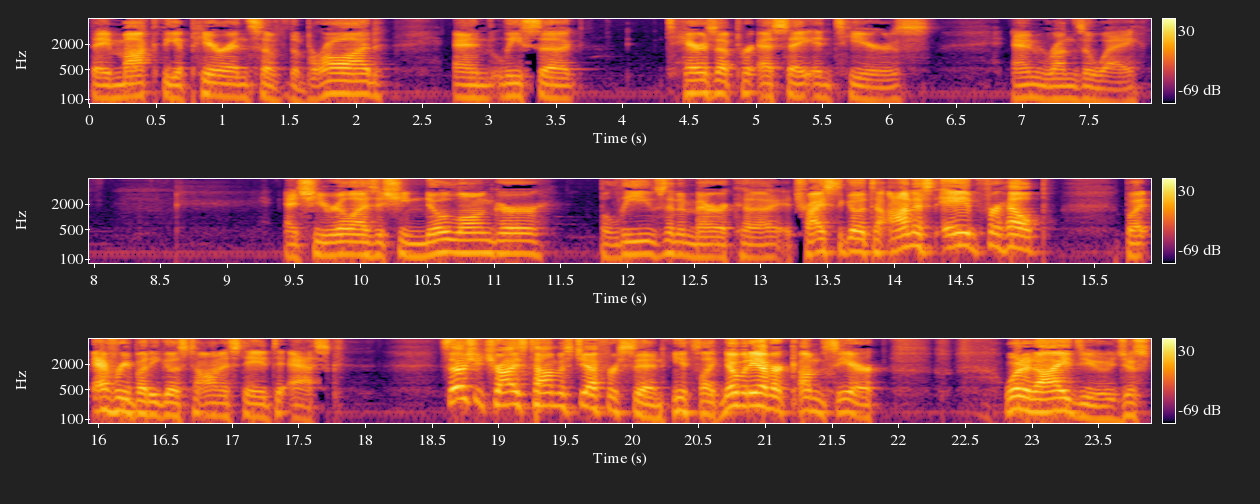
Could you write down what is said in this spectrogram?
They mock the appearance of the broad, and Lisa tears up her essay in tears and runs away. And she realizes she no longer believes in America. It tries to go to Honest Abe for help, but everybody goes to Honest Abe to ask. So she tries Thomas Jefferson. He's like, nobody ever comes here. What did I do? Just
